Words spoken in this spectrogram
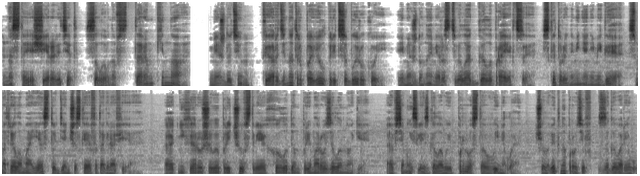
Настоящий раритет, словно в старом кино. Между тем, координатор повел перед собой рукой, и между нами расцвела голопроекция, с которой на меня, не мигая, смотрела моя студенческая фотография. От нехорошего предчувствия холодом приморозило ноги, а все мысли из головы просто вымело. Человек напротив заговорил.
